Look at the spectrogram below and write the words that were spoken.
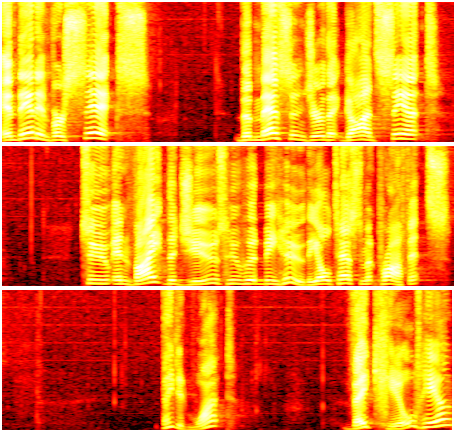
And then in verse 6, the messenger that God sent to invite the Jews, who would be who? The Old Testament prophets. They did what? They killed him?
